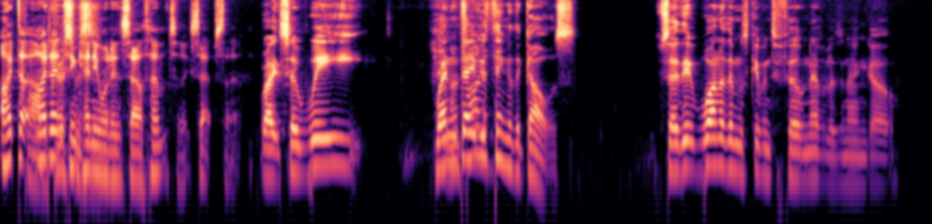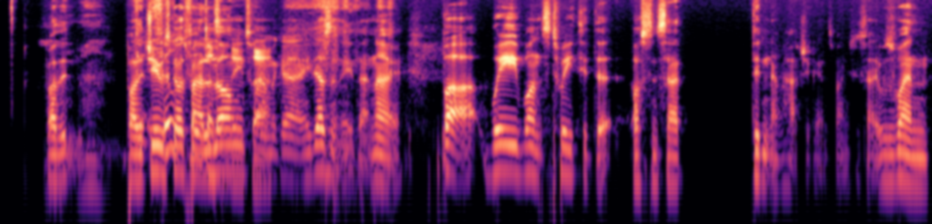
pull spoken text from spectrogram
I don't, I don't think anyone in Southampton accepts that. right. So we When when I'm trying to David think of the goals. So the, one of them was given to Phil Neville as an own goal by the by the Phil- Jewish goals Phil fan a doesn't long need time that. ago. He doesn't need that, no. But we once tweeted that Ostenstad didn't have a hat trick against Manchester. United. It was when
